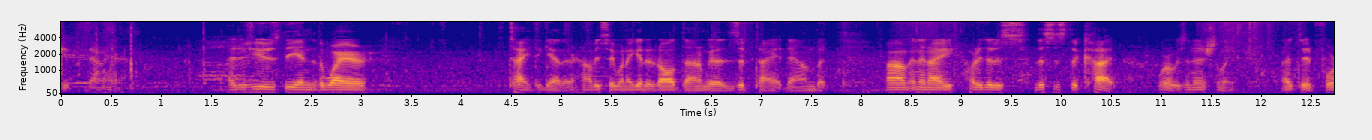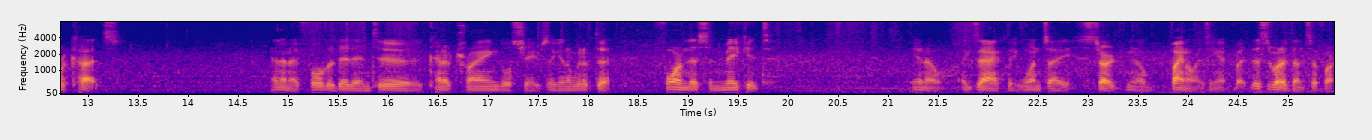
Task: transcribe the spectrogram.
get down here. I just used the end of the wire to tie it together. Obviously, when I get it all done, I'm going to zip tie it down, but um, and then I, what I did is, this is the cut where it was initially. I did four cuts. And then I folded it into kind of triangle shapes. Again, I'm going to have to form this and make it, you know, exactly once I start, you know, finalizing it. But this is what I've done so far.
